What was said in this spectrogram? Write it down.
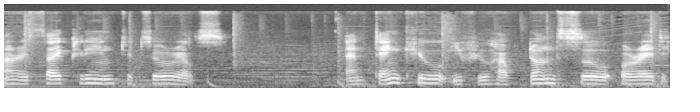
and recycling tutorials. And thank you if you have done so already.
